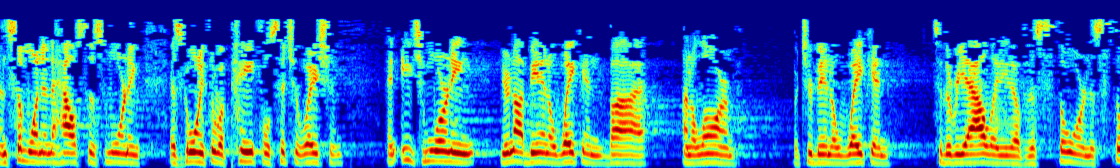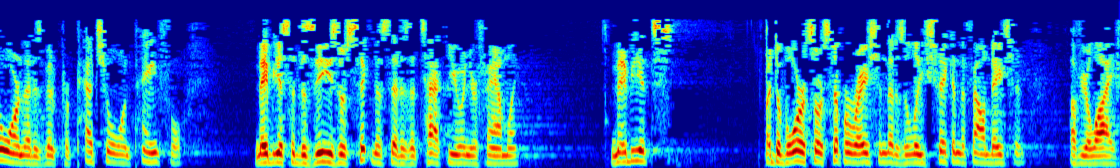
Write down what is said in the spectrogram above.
And someone in the house this morning is going through a painful situation. And each morning you're not being awakened by an alarm, but you're being awakened to the reality of this thorn, this thorn that has been perpetual and painful. Maybe it's a disease or sickness that has attacked you and your family. Maybe it's a divorce or separation that has at least shaken the foundation of your life.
